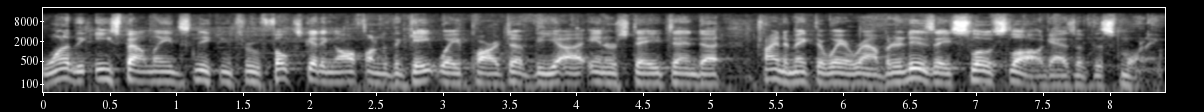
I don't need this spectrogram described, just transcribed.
one of the eastbound lanes sneaking through. Folks getting off onto the gateway part of the uh, interstate and uh, trying to make their way around. But it is a slow slog as of this morning.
